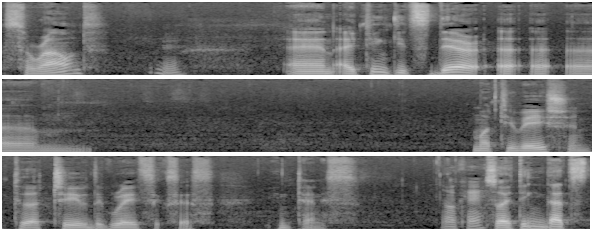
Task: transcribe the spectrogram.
surround, mm. and I think it's their uh, uh, um, motivation to achieve the great success in tennis. Okay. So I think that's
